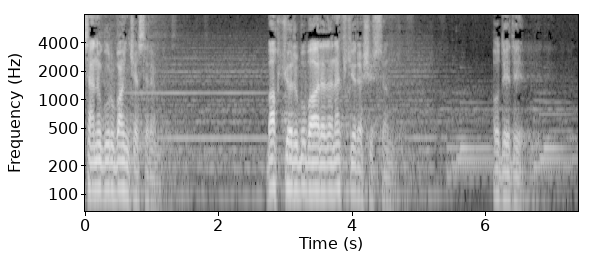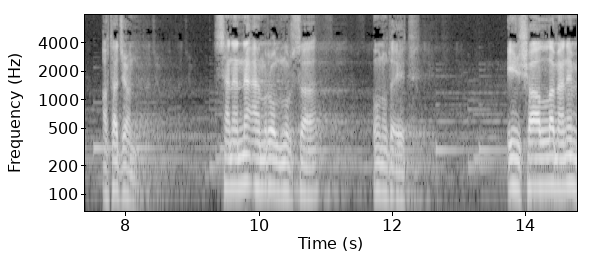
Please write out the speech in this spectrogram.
səni qurban kəsirəm. Bax gör bu barədə nə fikirləşirsən? O dedi, Atacan, sənə nə əmr olunursa, onu da et. İnşallah mənim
